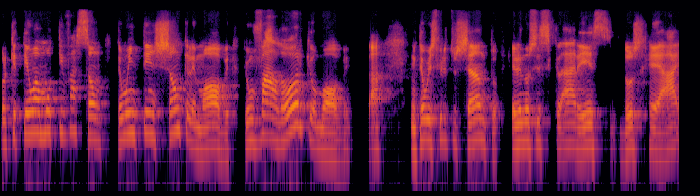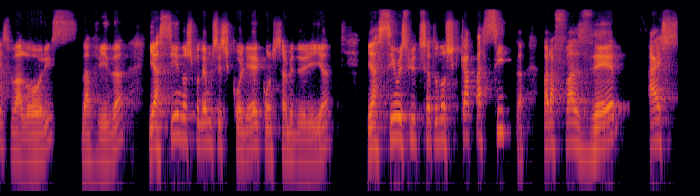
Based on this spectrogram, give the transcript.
Porque tem uma motivação, tem uma intenção que ele move, tem um valor que o move. Tá? Então, o Espírito Santo, ele nos esclarece dos reais valores da vida, e assim nós podemos escolher com sabedoria, e assim o Espírito Santo nos capacita para fazer as,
